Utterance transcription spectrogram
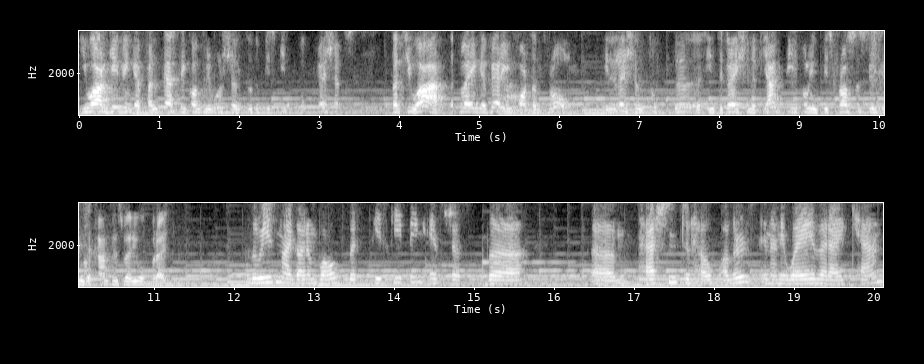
you are giving a fantastic contribution to the peacekeeping operations, but you are playing a very important role in relation to the integration of young people in peace processes in the countries where you operate. The reason I got involved with peacekeeping is just the um, passion to help others in any way that I can.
